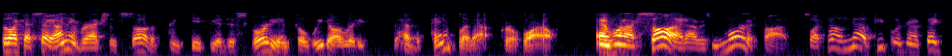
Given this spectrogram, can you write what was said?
but like I say, I never actually saw the Principia Discordia until we'd already had the pamphlet out for a while. And when I saw it, I was mortified. It's like, oh no, people are going to think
